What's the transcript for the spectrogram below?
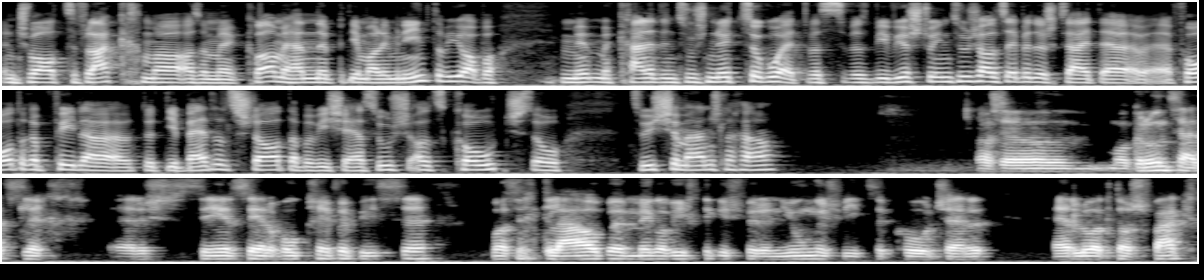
ein schwarzer Fleck. Man, also wir, klar, wir haben ihn mal in einem Interview, aber wir, wir kennen ihn sonst nicht so gut. Was, was, wie wirst du ihn sonst als eben, du hast gesagt, er, er fordert viel, er tut die Battles starten, aber wie ist er sonst als Coach, so zwischenmenschlich auch? Also mal grundsätzlich, er ist sehr, sehr hockey verbissen, was ich glaube mega wichtig ist für einen jungen Schweizer Coach. Er, er schaut Aspekte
